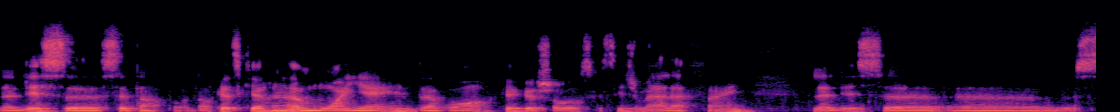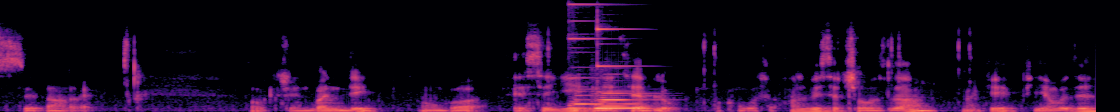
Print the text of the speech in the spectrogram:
la liste ne s'étend pas. Donc, est-ce qu'il y aurait un moyen d'avoir quelque chose que si je mets à la fin, la liste s'étendrait? Donc, j'ai une bonne idée. On va essayer les tableaux. Donc, on va enlever cette chose-là. OK? Puis, on va dire,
